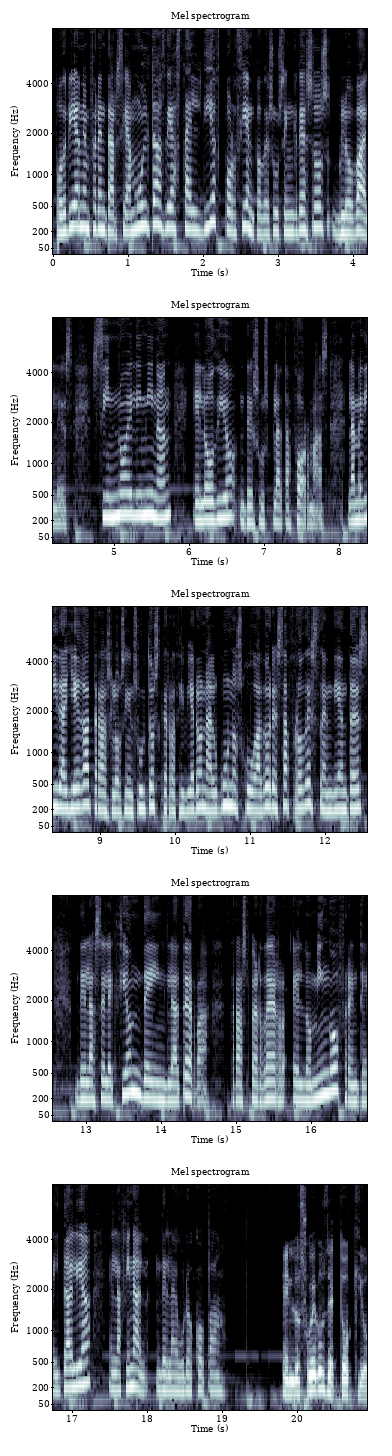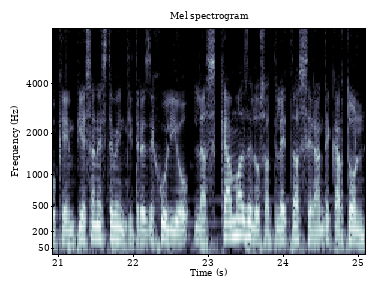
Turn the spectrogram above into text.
podrían enfrentarse a multas de hasta el 10% de sus ingresos globales si no eliminan el odio de sus plataformas. La medida llega tras los insultos que recibieron algunos jugadores afrodescendientes de la selección de Inglaterra tras perder el domingo frente a Italia en la final de la Eurocopa. En los Juegos de Tokio, que empiezan este 23 de julio, las camas de los atletas serán de cartón,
